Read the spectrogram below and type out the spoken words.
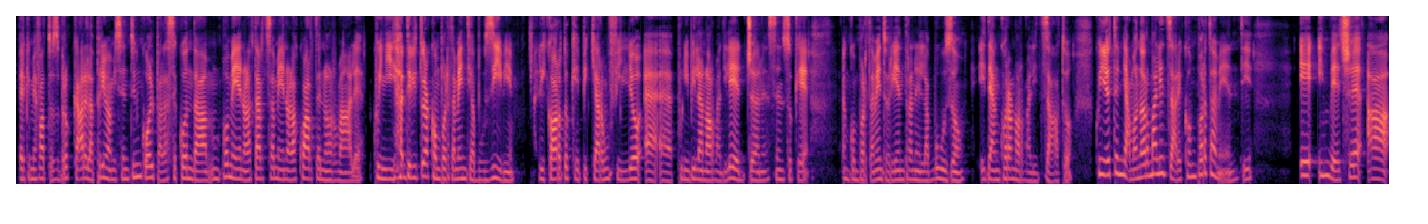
perché mi ha fatto sbroccare, la prima mi sento in colpa, la seconda un po' meno, la terza meno, la quarta è normale, quindi addirittura comportamenti abusivi. Ricordo che picchiare un figlio è, è punibile a norma di legge, nel senso che è un comportamento, rientra nell'abuso ed è ancora normalizzato. Quindi noi tendiamo a normalizzare comportamenti e invece a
